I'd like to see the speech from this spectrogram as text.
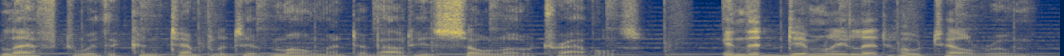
left with a contemplative moment about his solo travels. In the dimly lit hotel room,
